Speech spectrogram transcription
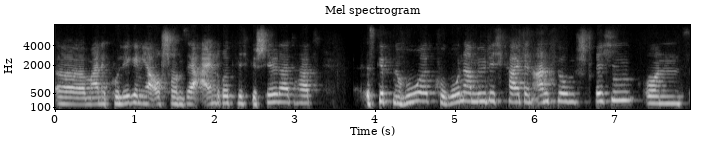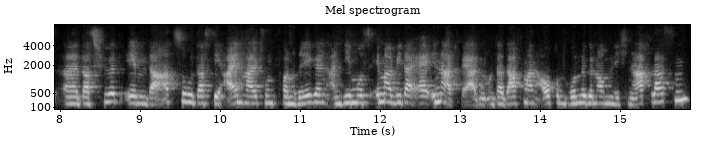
äh, meine Kollegin ja auch schon sehr eindrücklich geschildert hat, es gibt eine hohe Corona-Müdigkeit in Anführungsstrichen und äh, das führt eben dazu, dass die Einhaltung von Regeln, an die muss immer wieder erinnert werden und da darf man auch im Grunde genommen nicht nachlassen.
